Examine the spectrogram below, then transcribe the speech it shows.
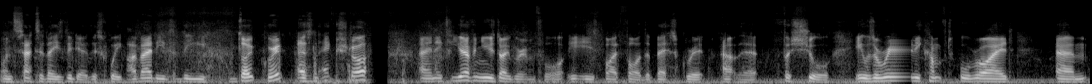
on Saturday's video this week, I've added the dope grip as an extra. And if you haven't used dope grip before, it is by far the best grip out there for sure. It was a really comfortable ride um,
